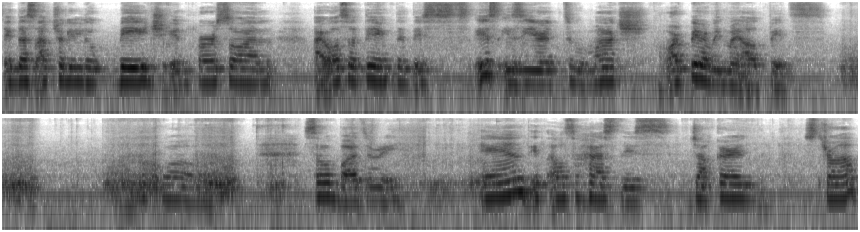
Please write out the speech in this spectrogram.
it does actually look beige in person. I also think that this is easier to match or pair with my outfits. Wow. So buttery. And it also has this jacquard strap.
